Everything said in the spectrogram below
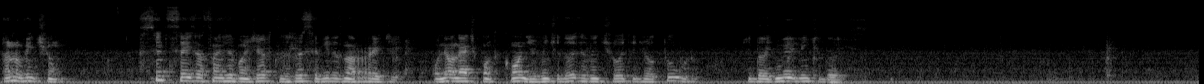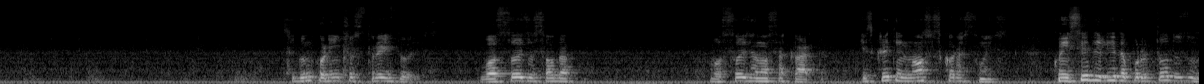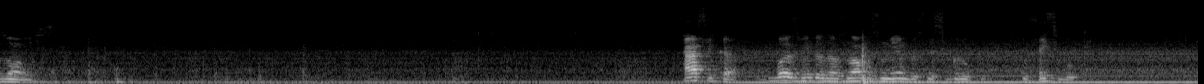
Ano 21. 106 ações evangélicas recebidas na rede unionet.com de 22 a 28 de outubro de 2022. Segundo Coríntios 3:2. Vós sois o sal da Vós sois a nossa carta, escrita em nossos corações, conhecida e lida por todos os homens. África, boas-vindas aos novos membros desse grupo do Facebook.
